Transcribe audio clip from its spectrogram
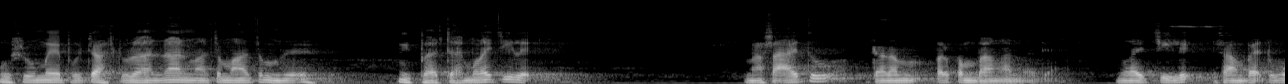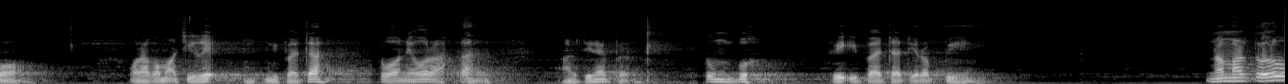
Usume bocah dolanan macem-macem ibadah mulai cilik. Nasya'a itu dalam perkembangan mulai cilik sampai tua ora kok cilik ibadah tuane ora. Artinya bertumbuh fi ibadati rabbihim. Nomor telu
